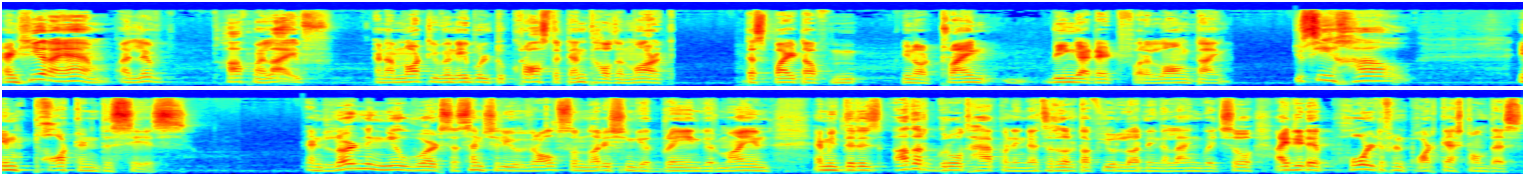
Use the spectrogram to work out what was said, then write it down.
And here I am, I lived half my life and I'm not even able to cross the 10,000 mark despite of you know trying being at it for a long time. You see how important this is. And learning new words essentially is also nourishing your brain, your mind. I mean, there is other growth happening as a result of you learning a language. So I did a whole different podcast on this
